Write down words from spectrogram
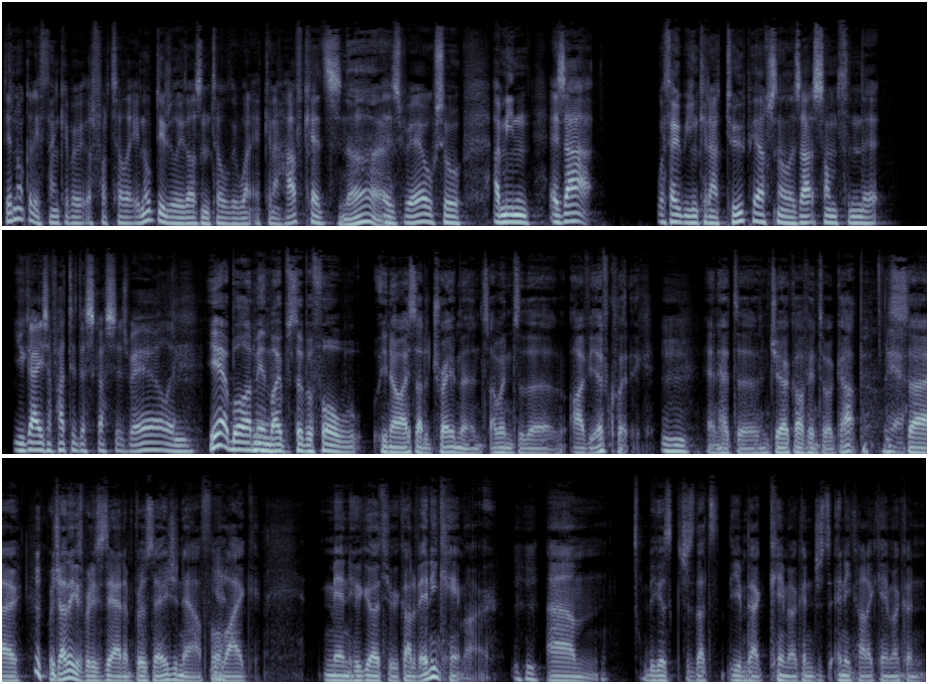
They're not going to think about their fertility. Nobody really does until they want to kind of have kids no. as well. So I mean, is that without being kind of too personal? Is that something that you guys have had to discuss as well? And Yeah, well, I mean, like, so before, you know, I started treatment, I went to the IVF clinic Mhm. and had to jerk off into a cup. Yeah. So, which I think is pretty standard procedure now for Yeah. like men who go through kind of any chemo. Mhm. Um, because just that's the impact chemo can just any kind of chemo can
